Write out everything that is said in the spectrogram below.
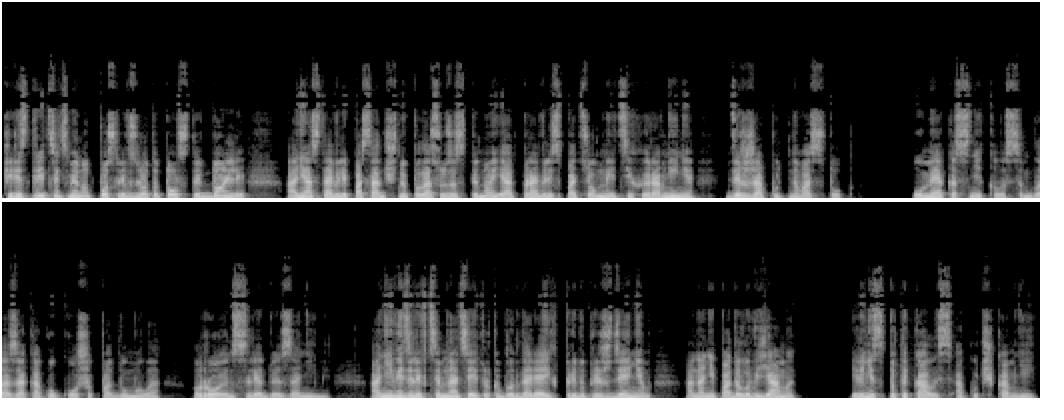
Через 30 минут после взлета толстой Долли они оставили посадочную полосу за спиной и отправились по темной и тихой равнине, держа путь на восток. У Мека с Николасом глаза как у кошек, подумала Роэн, следуя за ними. Они видели в темноте, и только благодаря их предупреждениям она не падала в ямы или не спотыкалась о куче камней.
